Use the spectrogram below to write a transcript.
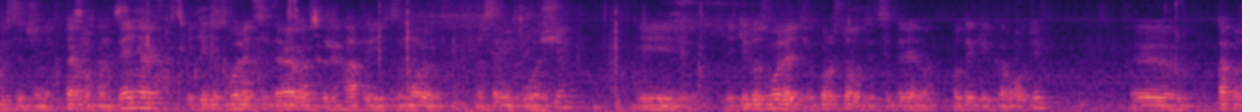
висаджені в термоконтейнери, які дозволять ці дерева зберігати зимою на самій площі, і які дозволять використовувати ці дерева по декілька років. Е, Також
